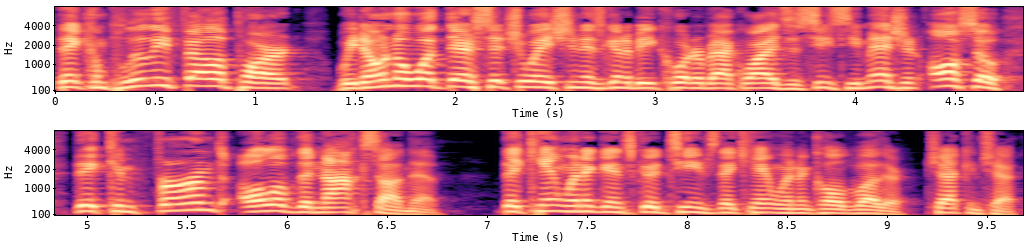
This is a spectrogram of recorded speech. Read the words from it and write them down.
They completely fell apart. We don't know what their situation is going to be quarterback wise, as CC mentioned. Also, they confirmed all of the knocks on them. They can't win against good teams. They can't win in cold weather. Check and check.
